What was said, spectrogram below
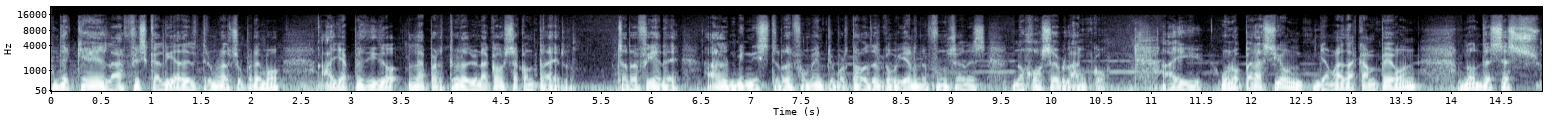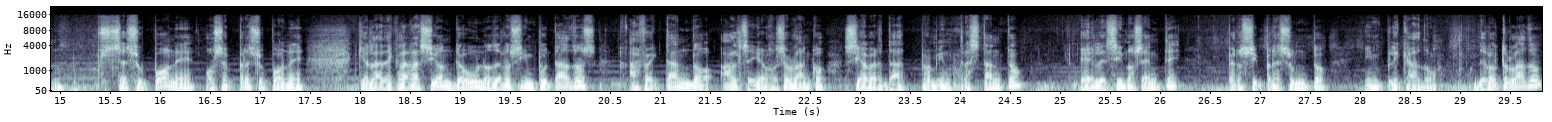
de que la Fiscalía del Tribunal Supremo haya pedido la apertura de una causa contra él se refiere al ministro de Fomento y portavoz del gobierno en funciones, no José Blanco. Hay una operación llamada Campeón donde se, se supone o se presupone que la declaración de uno de los imputados afectando al señor José Blanco sea verdad, pero mientras tanto, él es inocente, pero sí presunto implicado. Del otro lado,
